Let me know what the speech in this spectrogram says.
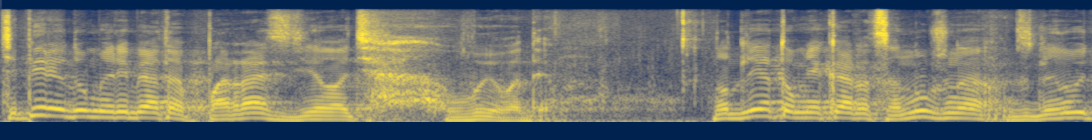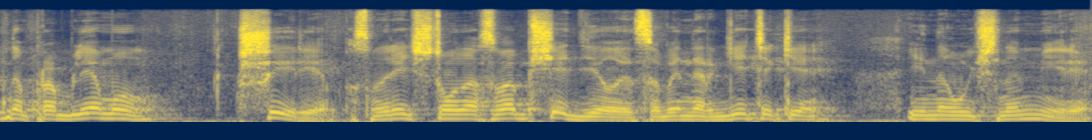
Теперь, я думаю, ребята, пора сделать выводы. Но для этого, мне кажется, нужно взглянуть на проблему шире, посмотреть, что у нас вообще делается в энергетике и научном мире.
